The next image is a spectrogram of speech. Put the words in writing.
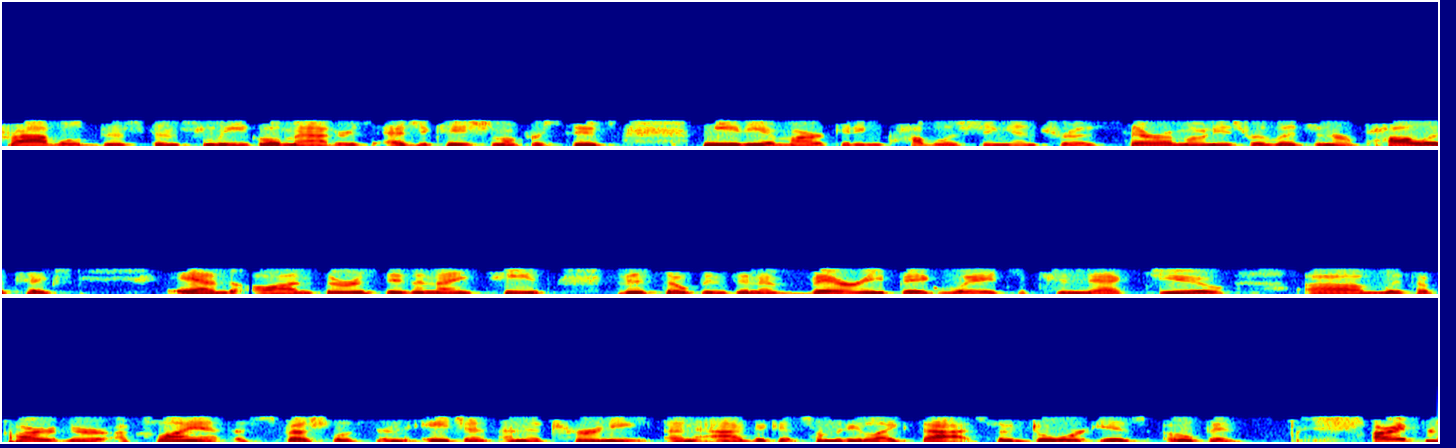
travel, distance, legal matters, educational pursuits, media marketing, publishing interests, ceremonies, religion, or politics. And on Thursday the 19th, this opens in a very big way to connect you um, with a partner, a client, a specialist, an agent, an attorney, an advocate, somebody like that. So door is open. All right, for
